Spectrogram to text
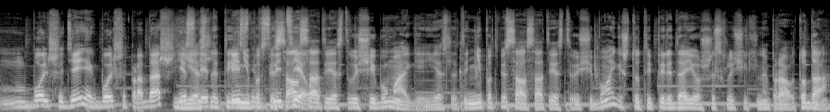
больше денег, больше продаж, если, Если, ты не подписал взлетела. соответствующие бумаги, если ты не подписал соответствующие бумаги, что ты передаешь исключительное право, то да.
